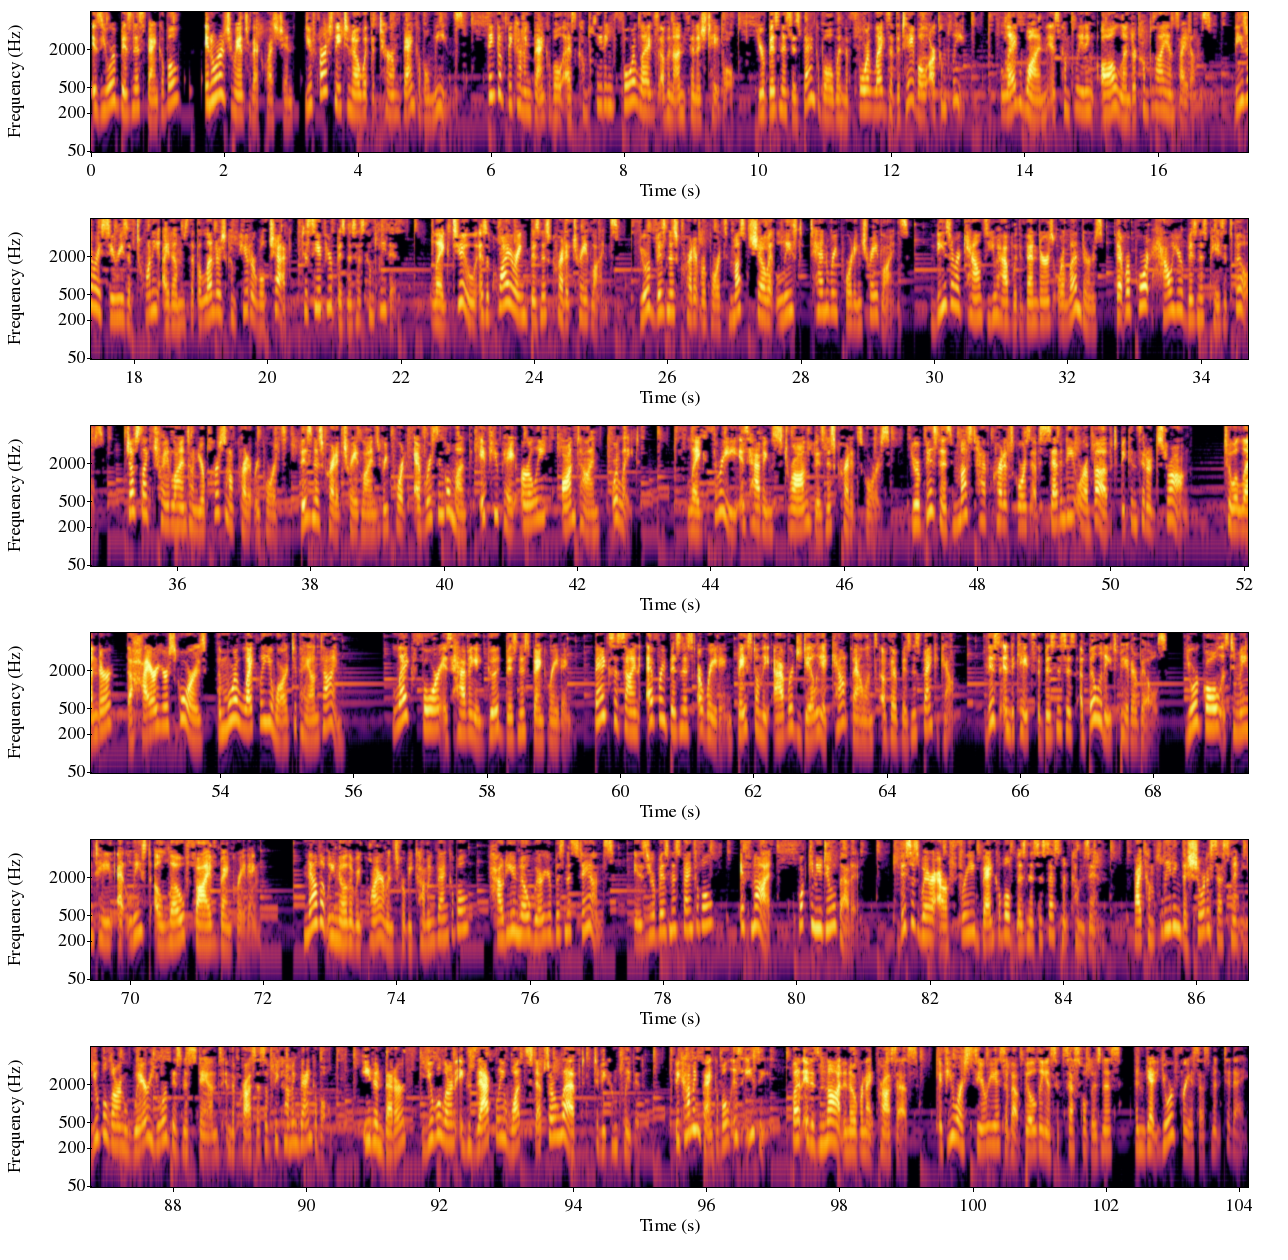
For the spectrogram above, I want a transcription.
Is your business bankable? In order to answer that question, you first need to know what the term bankable means. Think of becoming bankable as completing four legs of an unfinished table. Your business is bankable when the four legs of the table are complete. Leg 1 is completing all lender compliance items. These are a series of 20 items that the lender's computer will check to see if your business has completed. Leg 2 is acquiring business credit trade lines. Your business credit reports must show at least 10 reporting trade lines. These are accounts you have with vendors or lenders that report how your business pays its bills. Just like trade lines on your personal credit reports, business credit trade lines report every single month if you pay early, on time, or late. Leg 3 is having strong business credit scores. Your business must have credit scores of 70 or above to be considered strong. To a lender, the higher your scores, the more likely you are to pay on time. Leg 4 is having a good business bank rating. Banks assign every business a rating based on the average daily account balance of their business bank account. This indicates the business's ability to pay their bills. Your goal is to maintain at least a low 5 bank rating. Now that we know the requirements for becoming bankable, how do you know where your business stands? Is your business bankable? If not, what can you do about it? This is where our free bankable business assessment comes in. By completing the short assessment, you will learn where your business stands in the process of becoming bankable. Even better, you will learn exactly what steps are left to be completed. Becoming bankable is easy, but it is not an overnight process. If you are serious about building a successful business, then get your free assessment today.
